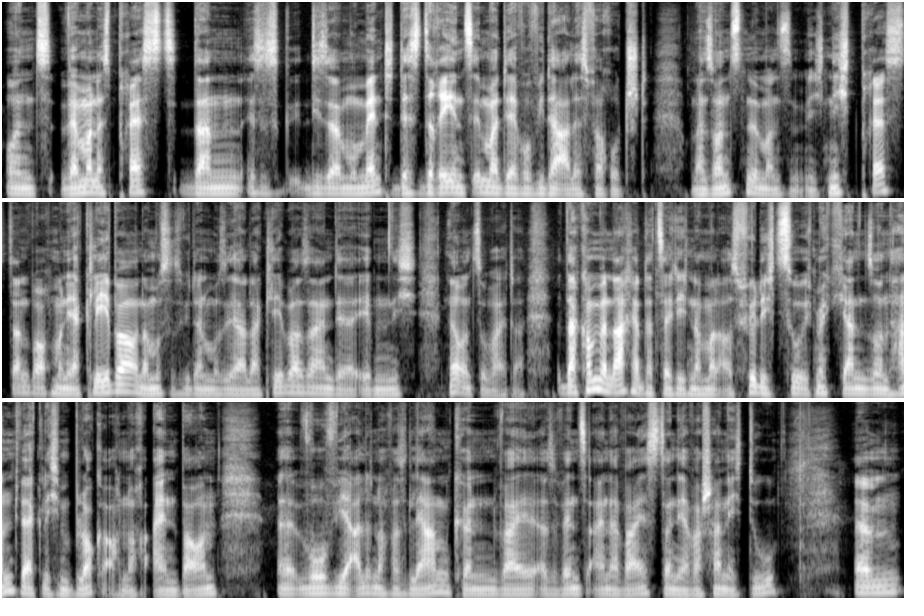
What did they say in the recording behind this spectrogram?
Und wenn man es presst, dann ist es dieser Moment des Drehens immer der, wo wieder alles verrutscht. Und ansonsten, wenn man es nämlich nicht presst, dann braucht man ja Kleber und dann muss es wieder ein musealer Kleber sein, der eben nicht, ne, und so weiter. Da kommen wir nachher tatsächlich nochmal ausführlich zu. Ich möchte gerne so einen handwerklichen Blog auch noch einbauen, äh, wo wir alle noch was lernen können, weil, also wenn es einer weiß, dann ja wahrscheinlich du. Ähm,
